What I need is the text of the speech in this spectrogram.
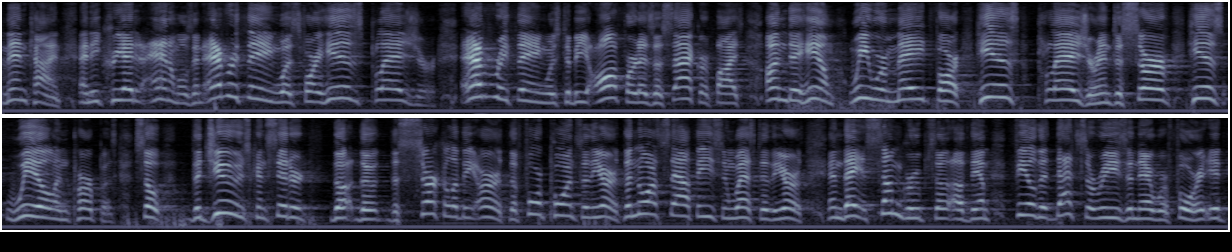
mankind, and he created animals, and everything was for his pleasure. Everything was to be offered as a sacrifice unto him. We were made for his pleasure and to serve his will and purpose. So the Jews considered the, the, the circle of the earth, the four points of the earth, the north, south, east, and west of the earth. And they, some groups of, of them feel that that's the reason there were four. It,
